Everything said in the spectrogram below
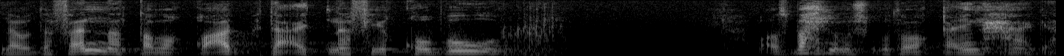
لو دفنا التوقعات بتاعتنا في قبور وأصبحنا مش متوقعين حاجة.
